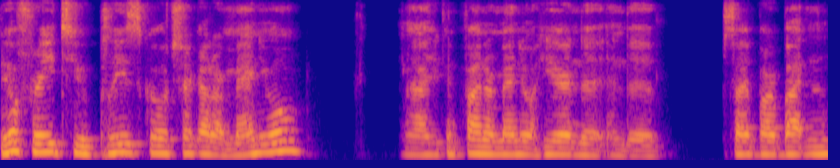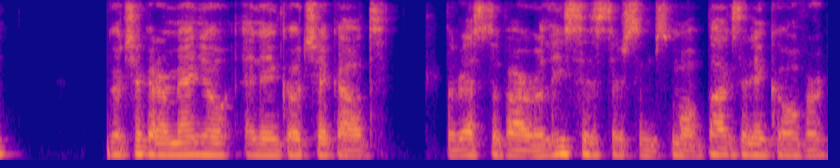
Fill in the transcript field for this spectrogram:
Feel free to please go check out our manual. Uh, you can find our manual here in the in the sidebar button. Go check out our manual and then go check out the rest of our releases. There's some small bugs I didn't go over.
